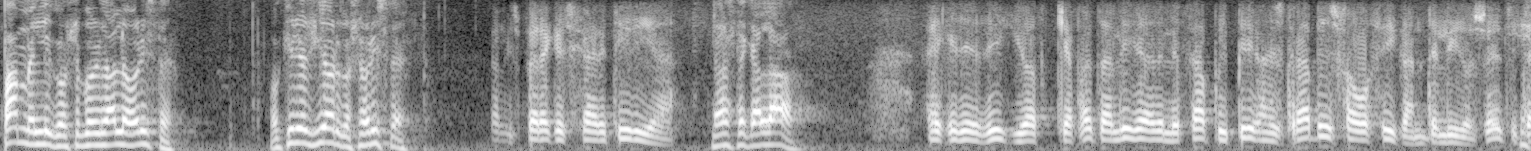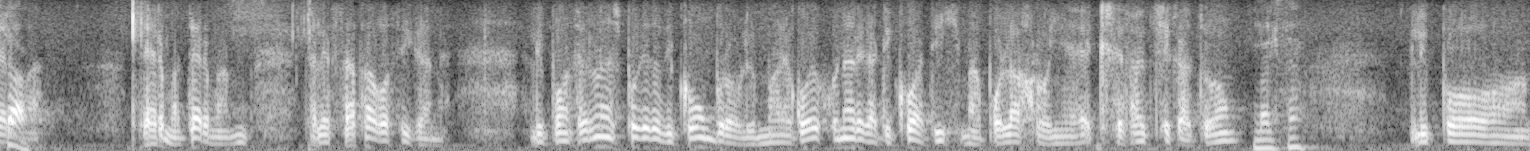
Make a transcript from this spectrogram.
Πάμε λίγο στον κορυδαλό, ορίστε. Ο κύριος Γιώργος, ορίστε. Καλησπέρα και συγχαρητήρια. Να είστε καλά. Έχετε δίκιο. Και αυτά τα λίγα λεφτά που υπήρχαν στις τράπεζες φαγωθήκαν τελείως. Έτσι, Σωστά. τέρμα. Τέρμα, τέρμα. Τα λεφτά φαγωθήκαν. Λοιπόν, θέλω να σας πω για το δικό μου πρόβλημα. Εγώ έχω ένα εργατικό ατύχημα πολλά χρόνια, 6-7%. Μάλιστα. Λοιπόν,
